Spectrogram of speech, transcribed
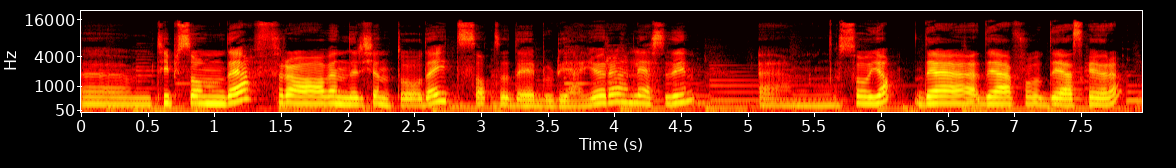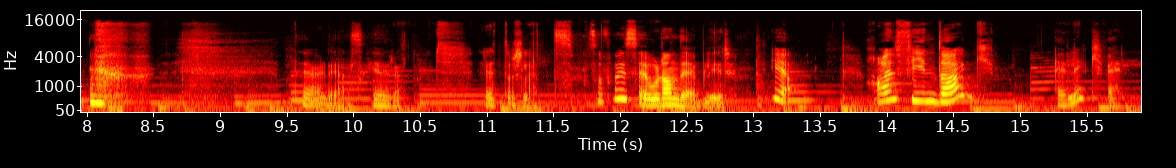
eh, tips om det fra venner, kjente og dates, at det burde jeg gjøre. Lese det inn. Så ja, det, det er for det jeg skal gjøre. det er det jeg skal gjøre, rett og slett. Så får vi se hvordan det blir. Ja. Ha en fin dag eller kveld.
